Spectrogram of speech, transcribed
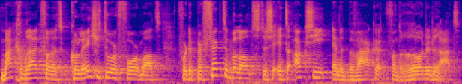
Maak gebruik van het College Tour format voor de perfecte balans tussen interactie en het bewaken van de rode draad.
